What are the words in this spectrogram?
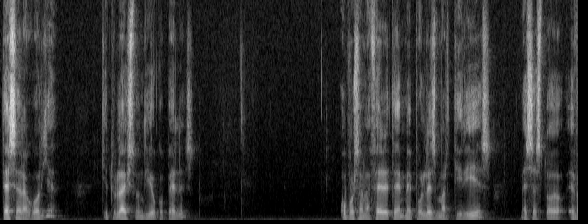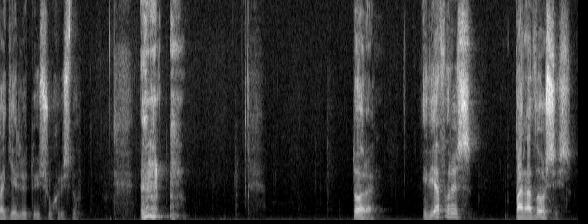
τέσσερα αγόρια και τουλάχιστον δύο κοπέλες όπως αναφέρεται με πολλές μαρτυρίες μέσα στο Ευαγγέλιο του Ιησού Χριστού. Τώρα, οι διάφορες παραδόσεις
